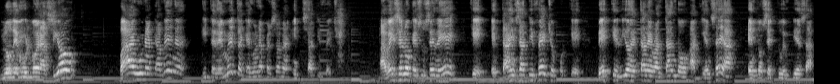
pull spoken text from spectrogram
Lo de murmuración va en una cadena y te demuestra que es una persona insatisfecha. A veces lo que sucede es que estás insatisfecho porque ves que Dios está levantando a quien sea, entonces tú empiezas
